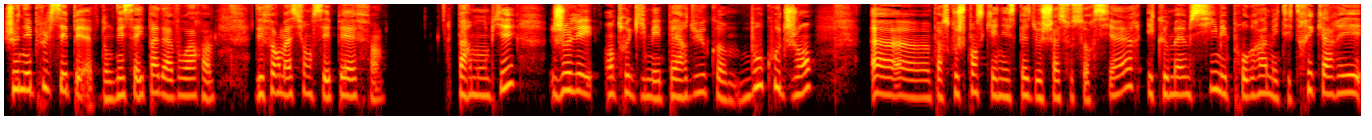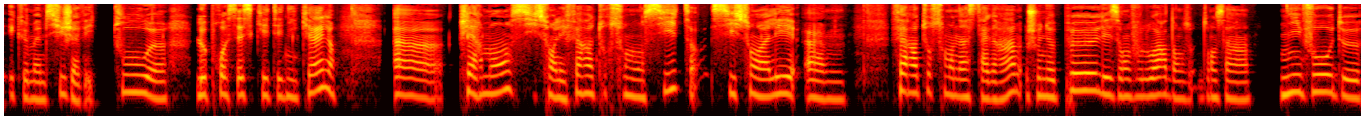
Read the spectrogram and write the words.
je n'ai plus le CPF. Donc, n'essaye pas d'avoir des formations CPF hein, par mon biais. Je l'ai, entre guillemets, perdu comme beaucoup de gens. parce que je pense qu'il y a une espèce de chasse aux sorcières et que même si mes programmes étaient très carrés et que même si j'avais tout le process qui était nickel, clairement, s'ils sont allés faire un tour sur mon site, s'ils sont allés faire un tour sur mon Instagram, je ne peux les en vouloir dans, dans un niveau de,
